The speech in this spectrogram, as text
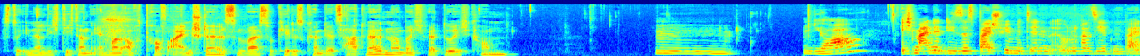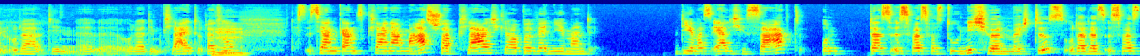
Dass du innerlich dich dann irgendwann auch drauf einstellst und weißt, okay, das könnte jetzt hart werden, aber ich werde durchkommen. Ja, ich meine, dieses Beispiel mit den unrasierten Beinen oder, den, äh, oder dem Kleid oder so, das ist ja ein ganz kleiner Maßstab. Klar, ich glaube, wenn jemand dir was Ehrliches sagt und das ist was, was du nicht hören möchtest oder das ist was,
